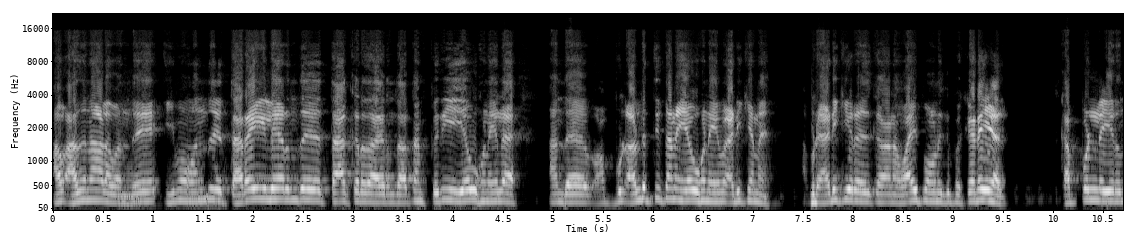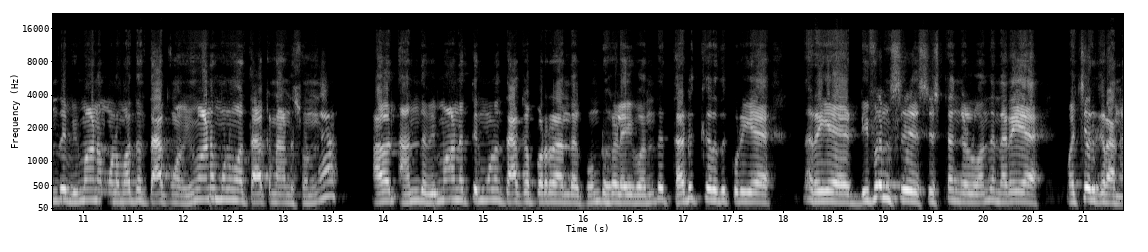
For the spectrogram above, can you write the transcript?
அவ- அதனால வந்து இவன் வந்து தரையில இருந்து தாக்குறதா இருந்தா தான் பெரிய ஏவுகணையில அந்த அழுத்தி தானே ஏவுகணை அடிக்கணும். அப்படி அடிக்கிறதுக்கான வாய்ப்பு அவனுக்கு இப்ப கிடையாது. கப்பல்ல இருந்து விமானம் மூலமா தான் தாக்குவான் விமானம் மூலமா தாக்குனான்னு சொன்னா அவன் அந்த விமானத்தின் மூலம் தாக்கப்படுற அந்த குண்டுகளை வந்து தடுக்கிறதுக்குரிய நிறைய டிஃபென்ஸ் சிஸ்டங்கள் வந்து நிறைய வச்சிருக்கிறாங்க.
